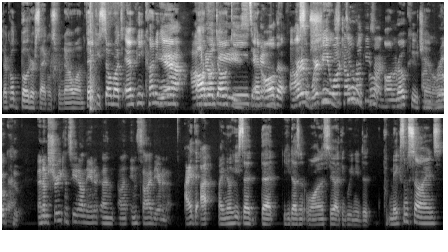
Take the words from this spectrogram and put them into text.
They're called boater cycles from now on. Thank you so much, MP Cunningham. Yeah, Agua Donkeys You and can- all the Where- awesome where can you watch Agua. Donkeys? Oh, On- on Roku channel. on Roku, now. and I'm sure you can see it on the inter- on, on inside the internet. I, th- I I know he said that he doesn't want us to. I think we need to p- make some signs.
